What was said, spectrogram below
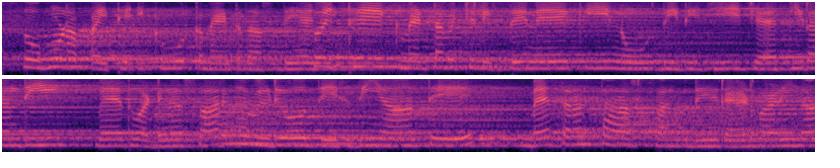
ਸੋ ਹੁਣ ਆਪਾਂ ਇੱਥੇ ਇੱਕ ਹੋਰ ਕਮੈਂਟ ਦੱਸਦੇ ਹਾਂ ਸੋ ਇੱਥੇ ਕਮੈਂਟਾਂ ਵਿੱਚ ਲਿਖਦੇ ਨੇ ਕਿ ਨੂਰ ਦੀਦੀ ਜੀ ਜੈ ਪੀਰਾਂ ਦੀ ਮੈਂ ਤੁਹਾਡੀਆਂ ਸਾਰੀਆਂ ਵੀਡੀਓ ਦੇਖਦੀ ਹਾਂ ਤੇ ਮੈਂ ਤਰਨਤਾਰ ਸਾਹਿਬ ਦੇ ਰਹਿਣ ਵਾਲੀ ਹਾਂ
